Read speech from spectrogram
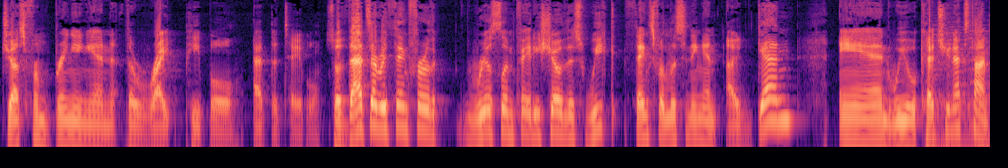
just from bringing in the right people at the table. So that's everything for the Real Slim Fady show this week. Thanks for listening in again, and we will catch you next time.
